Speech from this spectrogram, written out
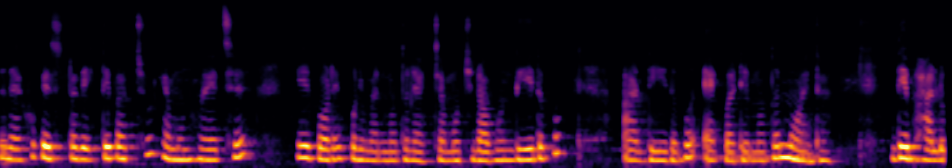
তো দেখো পেস্টটা দেখতে পাচ্ছ কেমন হয়েছে। এরপরে পরিমাণ মতন এক চামচ লবণ দিয়ে দেবো। আর দিয়ে দেবো এক বাটির মতন ময়দা। দিয়ে ভালো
